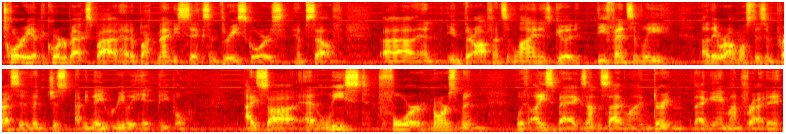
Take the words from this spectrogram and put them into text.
Torrey at the quarterback spot had a buck 96 and three scores himself. Uh, and their offensive line is good. Defensively, uh, they were almost as impressive and just, I mean, they really hit people. I saw at least four Norsemen with ice bags on the sideline during that game on Friday.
